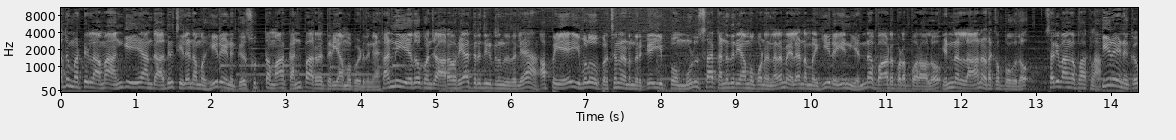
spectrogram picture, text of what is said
அது மட்டும் இல்லாம அங்கேயே அந்த அதிர்ச்சியில நம்ம ஹீரோயினுக்கு சுத்தமா கண் பார்வை தெரியாம போயிடுதுங்க. கண்ணு ஏதோ கொஞ்சம் அறவரையா தெரிஞ்சுக்கிட்டு இருந்தது இல்லையா? அப்பயே இவ்வளவு பிரச்சனை நடந்திருக்கு. இப்போ முழுசா கண்ணு தெரியாம போன நிலைமையில நம்ம ஹீரோயின் என்ன பாடுபட போறாளோ என்னெல்லாம் நடக்க போகுதோ? சரி வாங்க பார்க்கலாம். ஹீரோயினுக்கு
